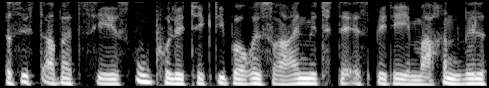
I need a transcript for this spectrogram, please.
Es ist aber CSU-Politik, die Boris Rhein mit der SPD machen will,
